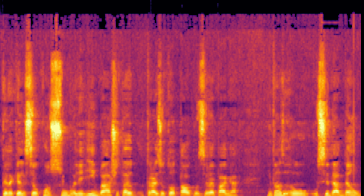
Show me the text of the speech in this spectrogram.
pelo aquele seu consumo ali, e embaixo tá, traz o total que você vai pagar. Então o, o, cidadão,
